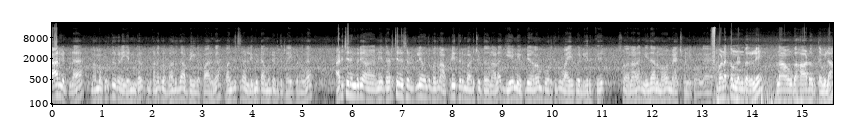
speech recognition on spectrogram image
டார்கெட்டில் நம்ம கொடுத்துருக்கிற எண்கள் உங்கள் கணக்கில் வருதா அப்படிங்கிறத பாருங்கள் வந்துச்சுன்னா லிமிட்டாக மட்டும் எடுத்து ட்ரை பண்ணுங்கள் அடித்த நம்பர் நேற்று அடித்த ரிசல்ட்லேயே வந்து பார்த்தீங்கன்னா அப்படியே திரும்ப அடிச்சு விட்டதுனால கேம் எப்படி வேணாலும் போகிறதுக்கு வாய்ப்புகள் இருக்குது ஸோ அதனால் நிதானமாக மேட்ச் பண்ணிக்கோங்க. வணக்கம் நண்பர்களே. நான் உங்கள் ஹார்ட் ஒர்க் தமிழா.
